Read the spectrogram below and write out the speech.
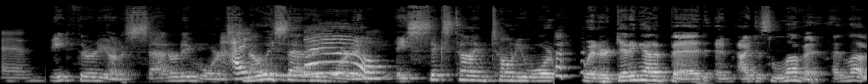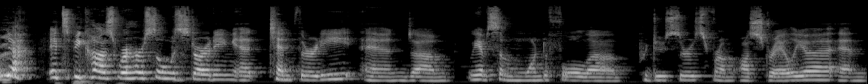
And 8.30 on a Saturday morning, I snowy Saturday know. morning, a six-time Tony Award winner getting out of bed, and I just love it. I love it. Yeah, it's because rehearsal was starting at 10:30 and um, we have some wonderful uh, producers from Australia and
